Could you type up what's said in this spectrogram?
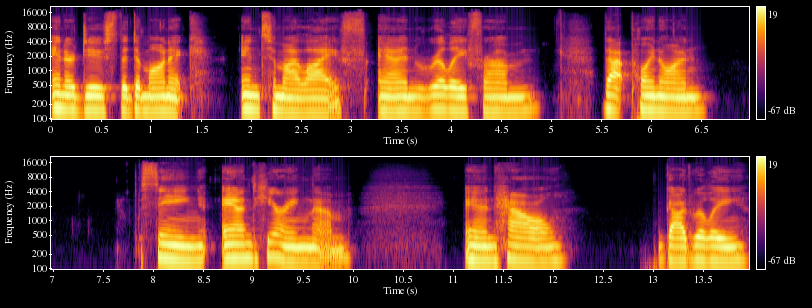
introduced the demonic into my life. And really, from that point on, seeing and hearing them and how God really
